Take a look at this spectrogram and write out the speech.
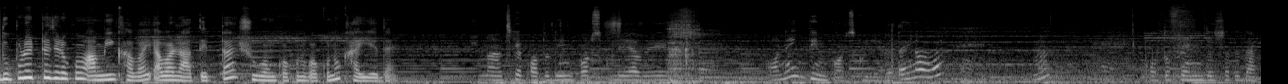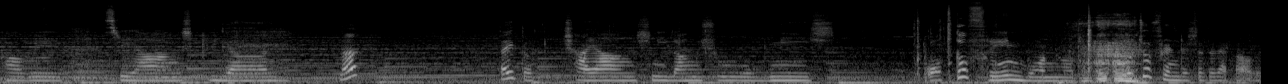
দুপুরেরটা যেরকম আমি খাওয়াই আবার রাতেরটা শুভম কখনো কখনো খাইয়ে দেয়। আজকে কতদিন পর স্কুলে যাবে? অনেক দিন পর স্কুলে যাবে তাই না বাবা? কত ফ্রেন্ডদের সাথে দেখা হবে? শ্রেয়াংশ ক্রিয়ান না? তাই তো। ছায়াংশ নীলাংশু অগ্নিশ। কত ফ্রেন্ড বর্ণ। প্রচুর ফ্রেন্ডের সাথে দেখা হবে।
